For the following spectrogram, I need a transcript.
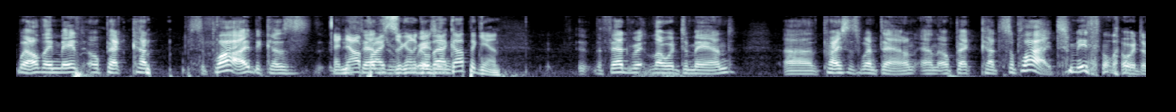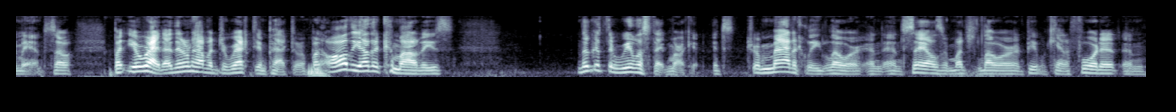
Well, they made OPEC cut supply because And now Fed's prices are going to go back up again. The Fed lowered demand, uh, prices went down, and OPEC cut supply to meet the lower demand. So, but you're right; they don't have a direct impact on it. But all the other commodities, look at the real estate market; it's dramatically lower, and, and sales are much lower, and people can't afford it, and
